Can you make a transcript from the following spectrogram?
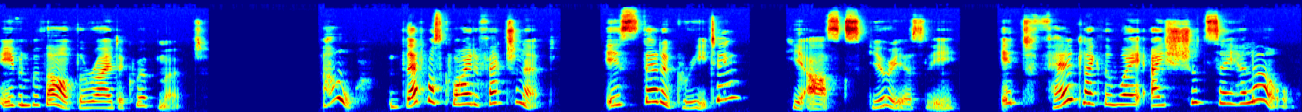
even without the right equipment. Oh, that was quite affectionate. Is that a greeting? he asks curiously. It felt like the way I should say hello.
